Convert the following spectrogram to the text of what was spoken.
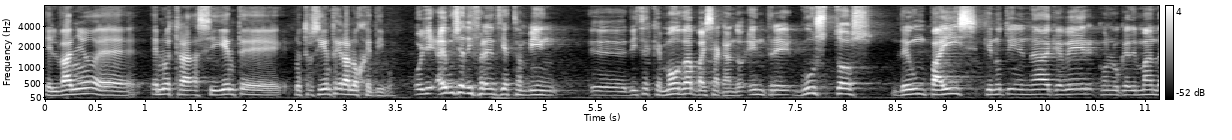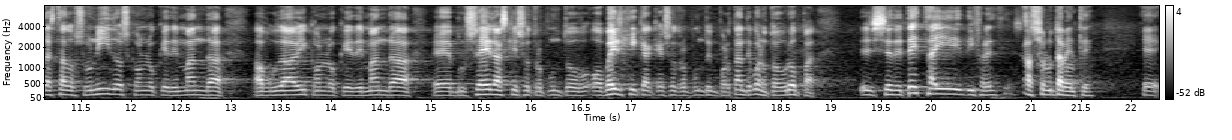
el baño es nuestra siguiente, nuestro siguiente gran objetivo. Oye, hay muchas diferencias también, eh, dices que moda vais sacando, entre gustos de un país que no tiene nada que ver con lo que demanda Estados Unidos, con lo que demanda Abu Dhabi, con lo que demanda eh, Bruselas, que es otro punto, o Bélgica, que es otro punto importante, bueno, toda Europa. ¿Se detecta ahí diferencias? Absolutamente. Eh,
